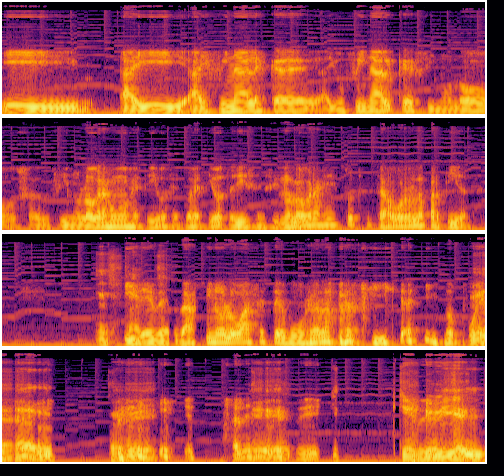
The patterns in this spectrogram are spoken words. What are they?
y hay, hay finales que hay un final que si no lo o sea, si no logras un objetivo, cierto objetivo te dicen, si no logras esto te, te va a borrar la partida. Y de verdad si no lo haces te borra la partida y no puedes. Claro. seguir. Sí, Chale, Eh, sí. qué bien.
